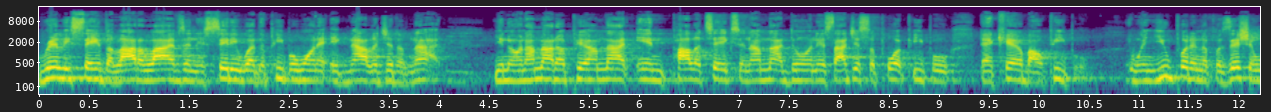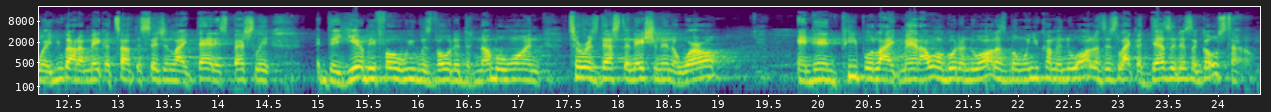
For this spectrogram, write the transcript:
really saved a lot of lives in this city, whether people want to acknowledge it or not. You know, and I'm not up here, I'm not in politics and I'm not doing this. I just support people that care about people. When you put in a position where you got to make a tough decision like that, especially the year before we was voted the number one tourist destination in the world, and then people like, man, I want to go to New Orleans, but when you come to New Orleans, it's like a desert, it's a ghost town.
